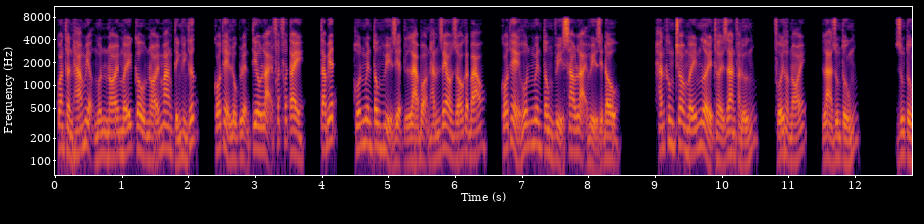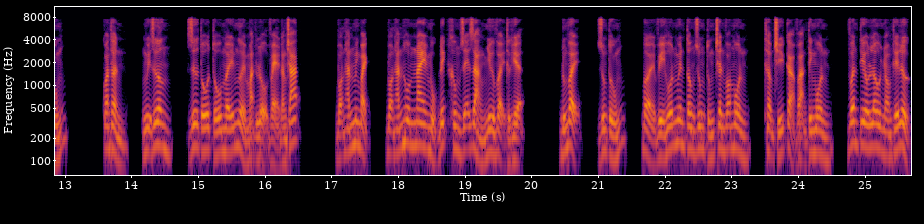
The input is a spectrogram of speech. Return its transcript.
Quan thần há miệng muốn nói mấy câu nói mang tính hình thức, có thể lục luyện tiêu lại phất phất tay, ta biết, hôn nguyên tông hủy diệt là bọn hắn gieo gió gặt bão, có thể hôn nguyên tông vì sao lại hủy diệt đâu? Hắn không cho mấy người thời gian phản ứng, phối hợp nói, là dung túng. Dung túng. Quan thần, ngụy dương, dư tố tố mấy người mặt lộ vẻ đắng chát. Bọn hắn minh bạch bọn hắn hôm nay mục đích không dễ dàng như vậy thực hiện. Đúng vậy, dung túng, bởi vì hôn nguyên tông dung túng chân võ môn, thậm chí cả vạn tinh môn, vân tiêu lâu nhóm thế lực,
